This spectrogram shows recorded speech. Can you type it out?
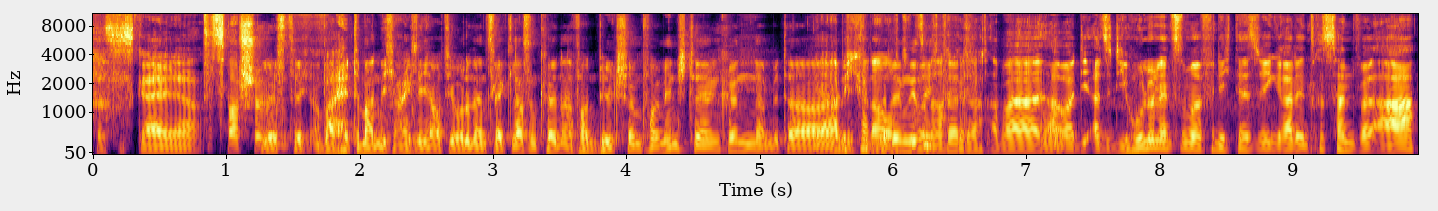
das ist geil, ja. Das war schön. Lustig. Aber hätte man nicht eigentlich auch die HoloLens weglassen können, einfach einen Bildschirm vor ihm hinstellen können, damit er ja, habe ich gerade auch im Gesicht nachgedacht. Hat? Aber ja. aber die also die HoloLens Nummer finde ich deswegen gerade interessant, weil a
